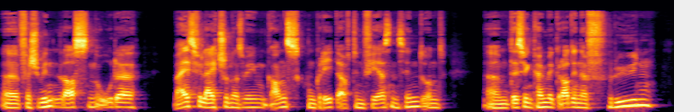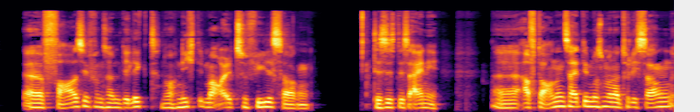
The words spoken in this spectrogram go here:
äh, verschwinden lassen oder weiß vielleicht schon, dass wir ihm ganz konkret auf den Fersen sind und ähm, deswegen können wir gerade in der frühen äh, Phase von so einem Delikt noch nicht immer allzu viel sagen. Das ist das eine. Äh, auf der anderen Seite muss man natürlich sagen,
